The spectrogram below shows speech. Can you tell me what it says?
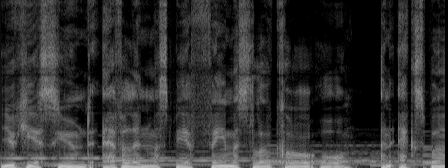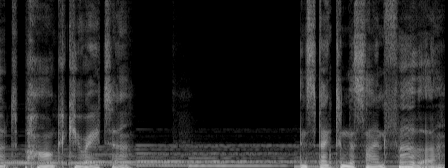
Yuki assumed Evelyn must be a famous local or an expert park curator. Inspecting the sign further,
